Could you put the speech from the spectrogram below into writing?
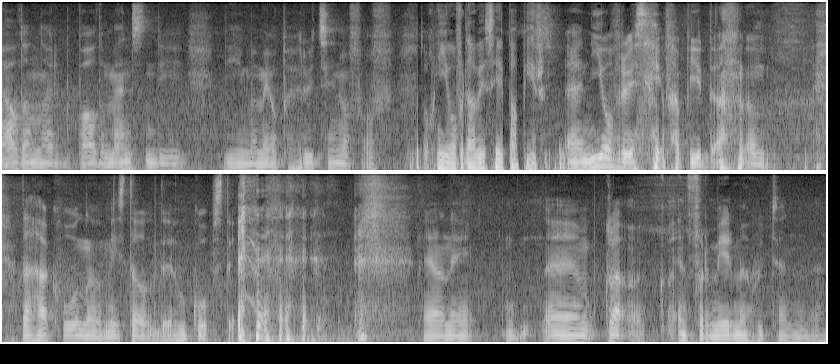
bel dan naar bepaalde mensen die, die met mij opgegroeid zijn. Of, of... Toch niet over dat wc-papier? Uh, niet over wc-papier, dan, dan, dan, ga ik gewoon uh, meestal de goedkoopste. ja, nee. Um, informeer me goed. En, en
